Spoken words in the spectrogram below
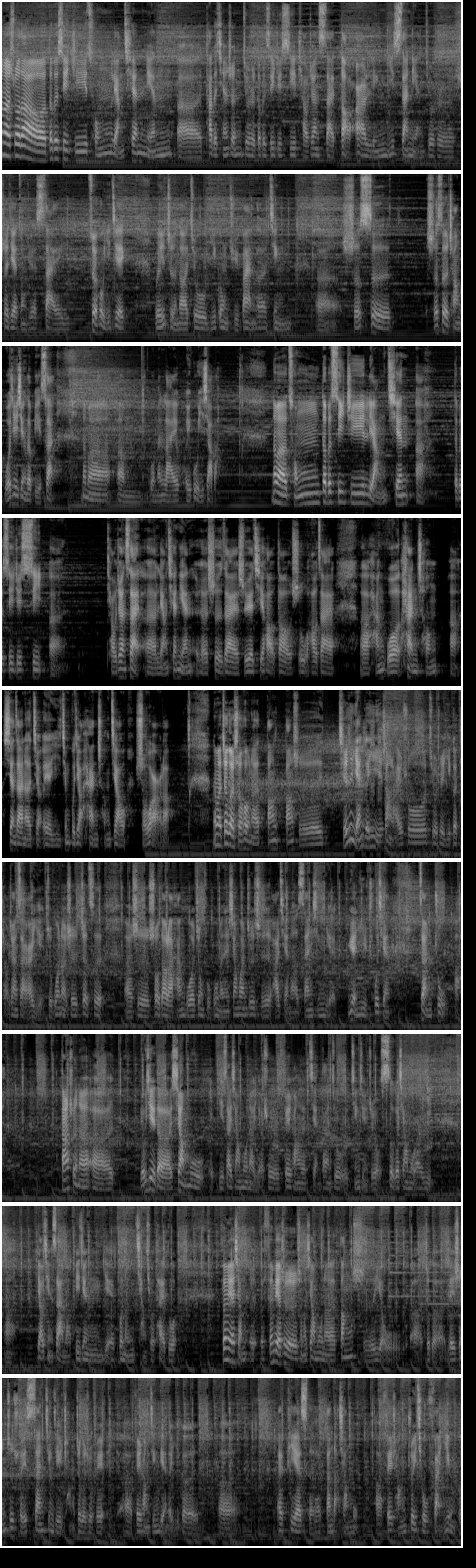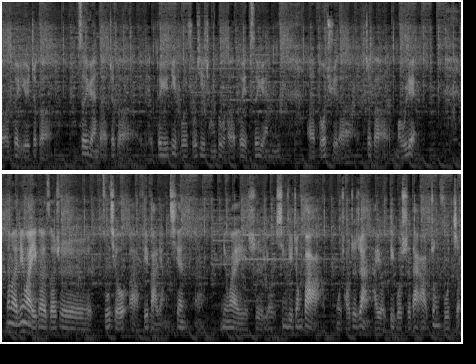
那么说到 WCG，从两千年，呃，它的前身就是 WCGC 挑战赛，到二零一三年，就是世界总决赛最后一届为止呢，就一共举办了近呃十四十四场国际性的比赛。那么，嗯，我们来回顾一下吧。那么从 WCG 两千啊，WCGC 啊。挑战赛，呃，两千年，呃，是在十月七号到十五号在，呃，韩国汉城啊，现在呢叫，呃，已经不叫汉城，叫首尔了。那么这个时候呢，当当时其实严格意义上来说，就是一个挑战赛而已，只不过呢是这次，呃，是受到了韩国政府部门相关支持，而且呢，三星也愿意出钱赞助啊。当时呢，呃。游戏的项目比赛项目呢也是非常的简单，就仅仅只有四个项目而已啊。邀请赛嘛，毕竟也不能强求太多。分别项呃分别是什么项目呢？当时有呃这个《雷神之锤三》竞技场，这个是非呃非常经典的一个呃 FPS 的单打项目啊，非常追求反应和对于这个资源的这个对于地图熟悉程度和对资源呃夺取的这个谋略。那么另外一个则是足球啊，非法两千啊，另外是有星际争霸。母巢之战，还有帝国时代二征服者。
